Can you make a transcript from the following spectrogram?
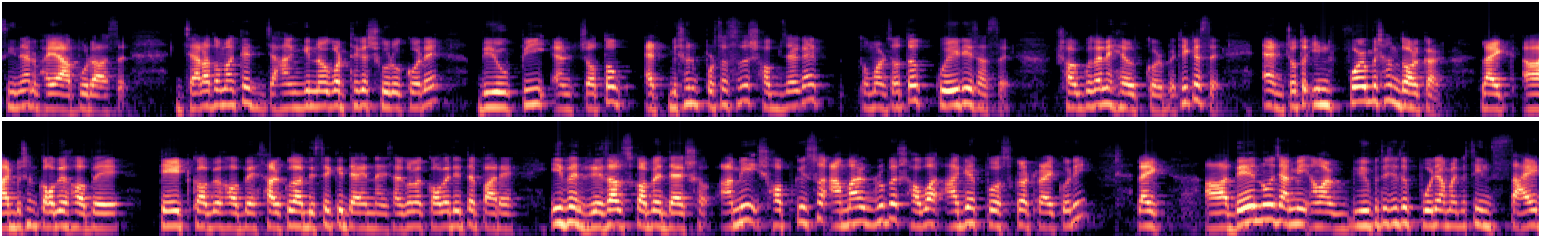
সিনিয়র ভাই আপুরা আছে। যারা তোমাকে জাহাঙ্গীরনগর থেকে শুরু করে বিউপি অ্যান্ড যত অ্যাডমিশন প্রসেস আছে, সব জায়গায় তোমার যত কোয়েরিজ আছে, সবগুলো নিয়ে হেল্প করবে, ঠিক আছে? অ্যান্ড যত ইনফরমেশন দরকার লাইক অ্যাডমিশন কবে হবে ডেট কবে হবে সার্কুলার দিছে কি দেয় নাই সার্কুলার কবে দিতে পারে ইভেন রেজাল্টস কবে দেয় আমি সব কিছু আমার গ্রুপে সবার আগে পোস্ট করা ট্রাই করি। লাইক দে নো যে আমি আমার বিউপিতে যেহেতু পড়ে আমার কাছে ইনসাইড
